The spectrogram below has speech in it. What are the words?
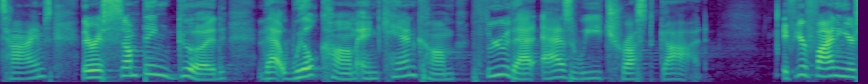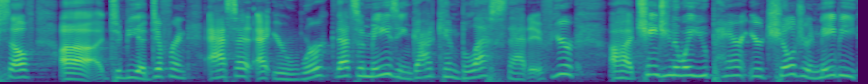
times, there is something good that will come and can come through that as we trust God. If you're finding yourself uh, to be a different asset at your work, that's amazing. God can bless that. If you're uh, changing the way you parent your children, maybe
